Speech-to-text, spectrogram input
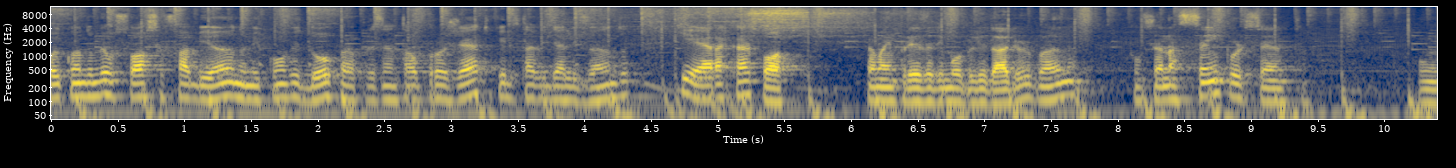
foi quando meu sócio Fabiano me convidou para apresentar o projeto que ele estava idealizando, que era a Carpop. É uma empresa de mobilidade urbana, funciona 100% com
